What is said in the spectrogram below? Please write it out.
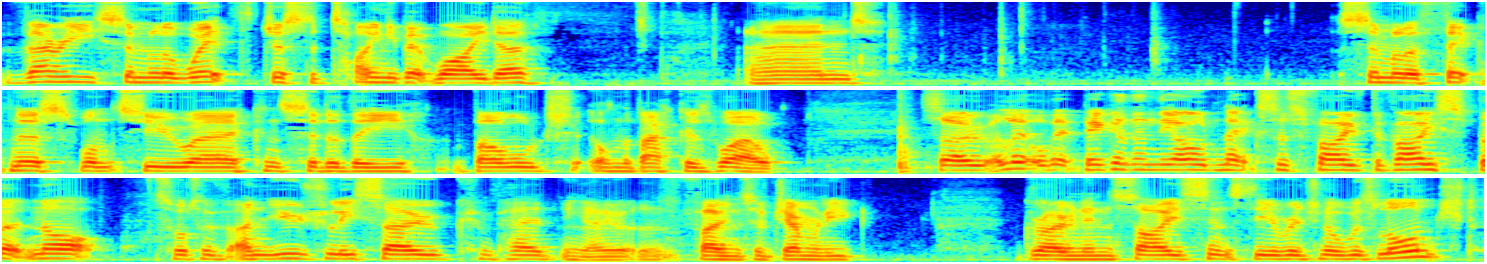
Very similar width, just a tiny bit wider. And similar thickness once you uh, consider the bulge on the back as well. So a little bit bigger than the old Nexus 5 device, but not sort of unusually so compared, you know, phones have generally grown in size since the original was launched.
